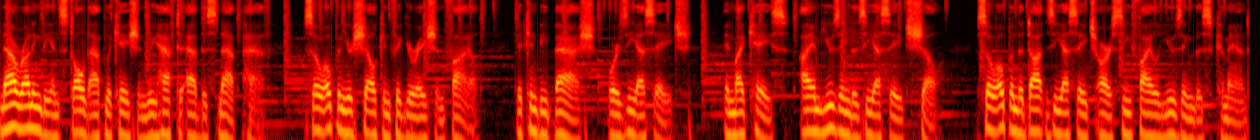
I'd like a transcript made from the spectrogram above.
Now running the installed application we have to add the snap path. So open your shell configuration file. It can be bash or zsh. In my case, I am using the zsh shell. So open the .zshrc file using this command.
